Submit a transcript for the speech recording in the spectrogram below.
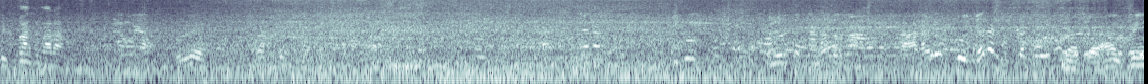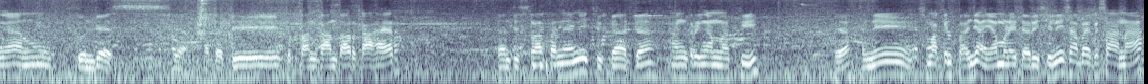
Bebas sekarang. Boleh. Ya, ada angkringan Gondes. Ya, ada di depan kantor KR dan di selatannya ini juga ada angkringan lagi. Ya ini semakin banyak ya mulai dari sini sampai ke sana.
